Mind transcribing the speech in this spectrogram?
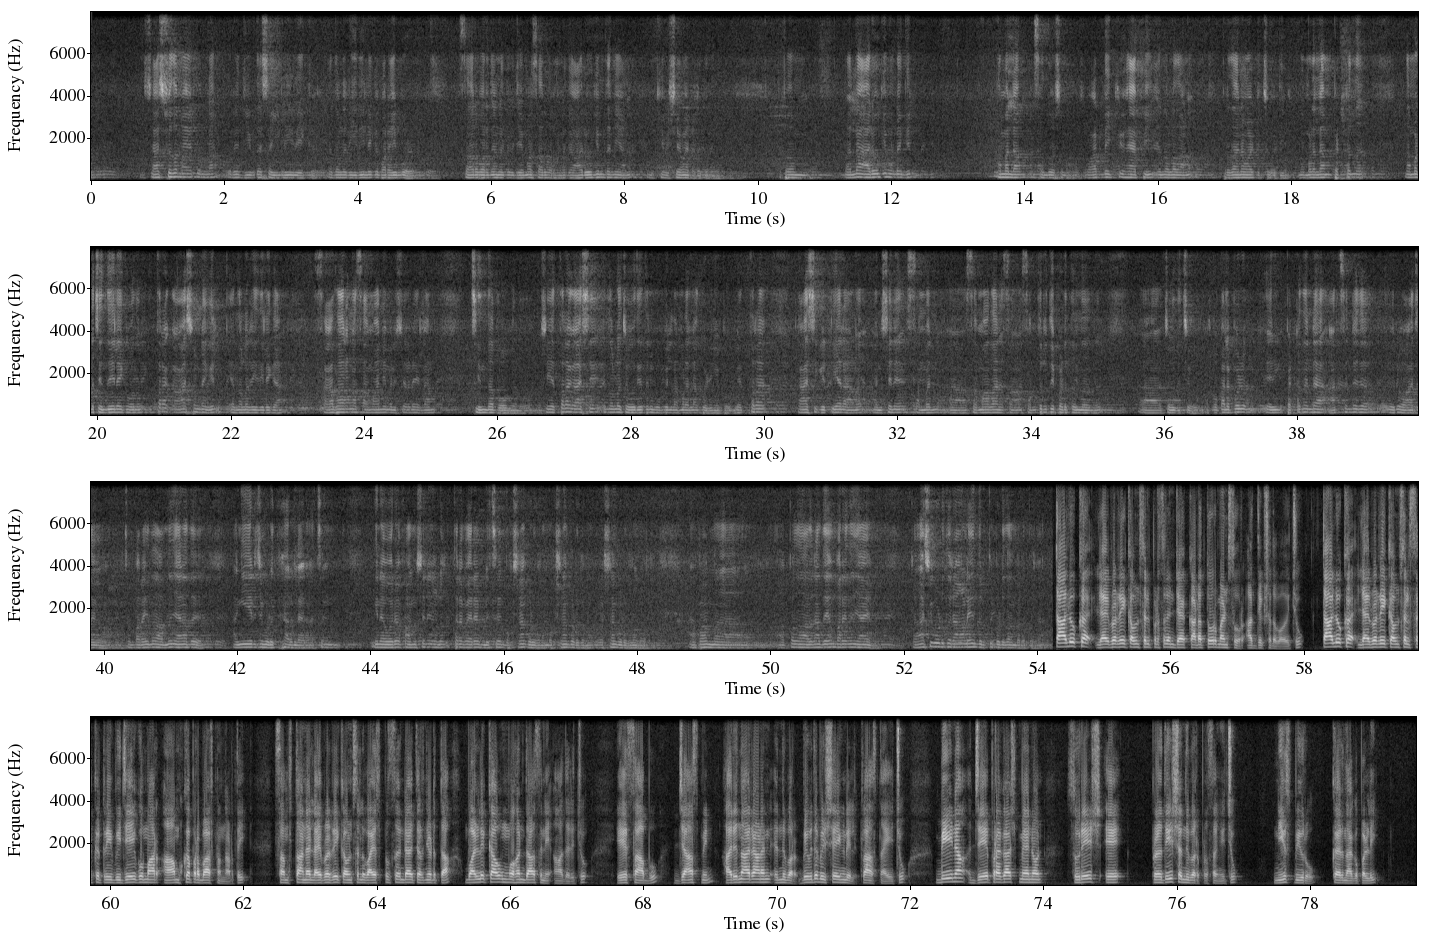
ശാശ്വതമായിട്ടുള്ള ഒരു ജീവിതശൈലിയിലേക്ക് എന്നുള്ള രീതിയിലേക്ക് പറയുമ്പോൾ സാറ് പറഞ്ഞ കണക്ക് വിജയകുമാർ സാറ് പറഞ്ഞ കണക്ക് ആരോഗ്യം തന്നെയാണ് മുഖ്യ വിഷയമായിട്ട് എടുക്കുന്നത്. അപ്പം നല്ല ആരോഗ്യമുണ്ടെങ്കിൽ നമ്മെല്ലാം സന്തോഷമാണ്. വാട്ട് മേക്ക് യു ഹാപ്പി എന്നുള്ളതാണ് പ്രധാനമായിട്ട് ചോദ്യം. നമ്മളെല്ലാം പെട്ടെന്ന് നമ്മുടെ ചിന്തയിലേക്ക് പോകുന്നു ഇത്ര കാശുണ്ടെങ്കിൽ എന്നുള്ള രീതിയിലേക്ക് സാധാരണ സാമാന്യ മനുഷ്യരുടെ എല്ലാം ചിന്ത പോകുന്നത് പക്ഷേ എത്ര കാശ് എന്നുള്ള ചോദ്യത്തിന് മുമ്പിൽ നമ്മളെല്ലാം കുഴുങ്ങിപ്പോകും. എത്ര കാശ് കിട്ടിയാലാണ് മനുഷ്യനെ സമ്പൻ സമാധാന സംതൃപ്തിപ്പെടുത്തുന്നതെന്ന് ചോദിച്ചു അപ്പോൾ പലപ്പോഴും എനിക്ക് പെട്ടെന്ന് എന്റെ അച്ഛന്റെ ഒരു വാചകമാണ്. അച്ഛൻ പറയുന്നത് അന്ന് ഞാനത് അംഗീകരിച്ച് കൊടുക്കാറില്ലായിരുന്നു അച്ഛൻ ഇങ്ങനെ ഓരോ ഫംഗ്ഷനുകളും ഇത്ര പേരെ വിളിച്ച് ഭക്ഷണം കൊടുക്കണം ഭക്ഷണം കൊടുക്കണം ഭക്ഷണം കൊടുക്കണം എന്ന് പറയും അപ്പം അപ്പം അപ്പോൾ അതിന് അദ്ദേഹം പറയുന്നത് ന്യായം കാശ് കൊടുത്ത് ഒരാളെയും തൃപ്തിപ്പെടുത്താൻ പറ്റത്തില്ല. Taluk library council president Kadathur Mansoor അധ്യക്ഷത വഹിച്ചു. Taluk library council secretary Vijayakumar ആമുഖ പ്രഭാഷണം നടത്തി. സംസ്ഥാന ലൈബ്രറി കൗൺസിൽ വൈസ് പ്രസിഡന്റായി തിരഞ്ഞെടുത്ത വള്ളിക്കാവ് മോഹൻദാസിനെ ആദരിച്ചു. എ സാബു ജാസ്മിൻ ഹരിനാരായണൻ എന്നിവർ വിവിധ വിഷയങ്ങളിൽ ക്ലാസ് നയിച്ചു. ബീന ജയപ്രകാശ് മേനോൻ സുരേഷ് എ പ്രതീഷ് എന്നിവർ പ്രസംഗിച്ചു. News bureau Karunagappally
